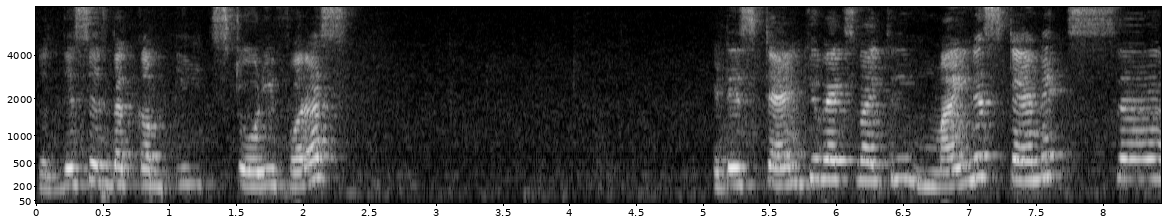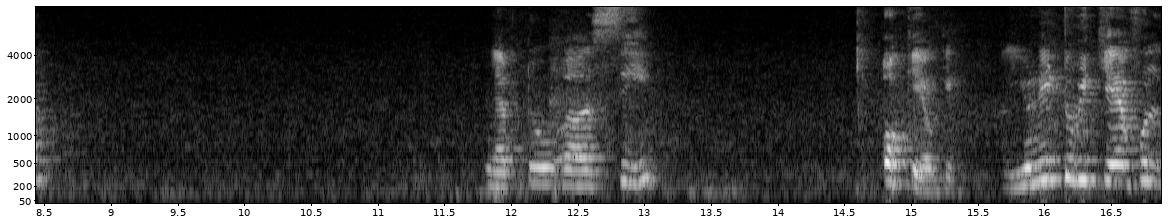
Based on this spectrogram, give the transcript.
So this is the complete story for us. It is tan cube x by 3 minus tan x uh, you have to uh, see. Okay okay. You need to be careful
